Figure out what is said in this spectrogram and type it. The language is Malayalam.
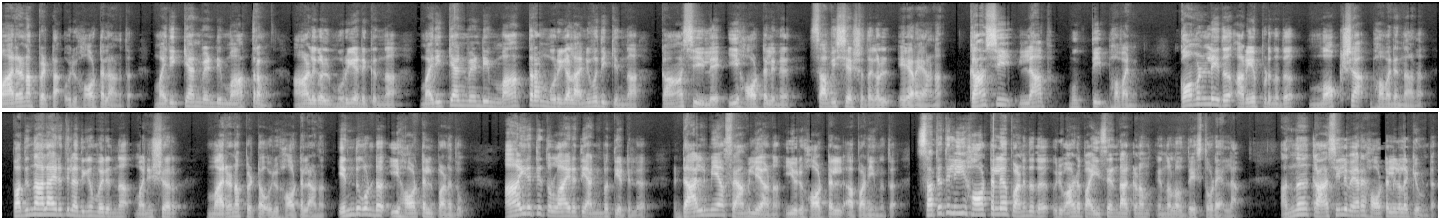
മരണപ്പെട്ട ഒരു ഹോട്ടലാണിത്. മരിക്കാൻ വേണ്ടി മാത്രം ആളുകൾ മുറിയെടുക്കുന്ന മരിക്കാൻ വേണ്ടി മാത്രം മുറികൾ അനുവദിക്കുന്ന കാശിയിലെ ഈ ഹോട്ടലിന് സവിശേഷതകൾ ഏറെയാണ്. കാശി ലാഭ് മുക്തി ഭവൻ കോമൺലി ഇത് അറിയപ്പെടുന്നത് മോക്ഷ ഭവൻ എന്നാണ്. 14,000ത്തിലധികം വരുന്ന മനുഷ്യർ മരണപ്പെട്ട ഒരു ഹോട്ടലാണ്. എന്തുകൊണ്ട് ഈ ഹോട്ടൽ പണിതു? 1958ൽ ഡാൽമിയ ഫാമിലിയാണ് ഈ ഒരു ഹോട്ടൽ പണിയുന്നത്. സത്യത്തിൽ ഈ ഹോട്ടൽ പണിതത് ഒരുപാട് പൈസ ഉണ്ടാക്കണം എന്നുള്ള ഉദ്ദേശത്തോടെയല്ല. അന്ന് കാശിയിൽ വേറെ ഹോട്ടലുകളൊക്കെ ഉണ്ട്.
